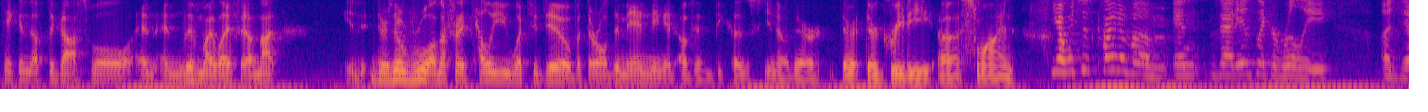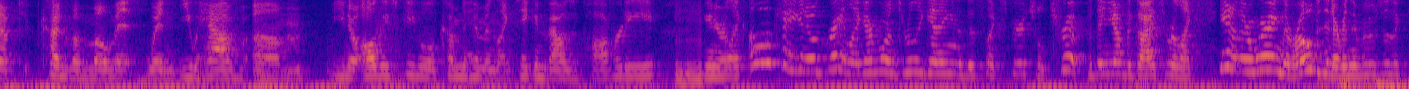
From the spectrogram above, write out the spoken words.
taken up the gospel and and live my life. I'm not. There's no rule. I'm not trying to tell you what to do, but they're all demanding it of him because you know they're they're they're greedy uh, swine. Yeah, which is kind of um, and that is like a really adept kind of a moment when you have um, you know, all these people have come to him and like taken vows of poverty. Mm-hmm. You know, like, oh, okay, you know, great. Like everyone's really getting into this like spiritual trip. But then you have the guys who are like, you know, they're wearing the robes and everything, but it's just like,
